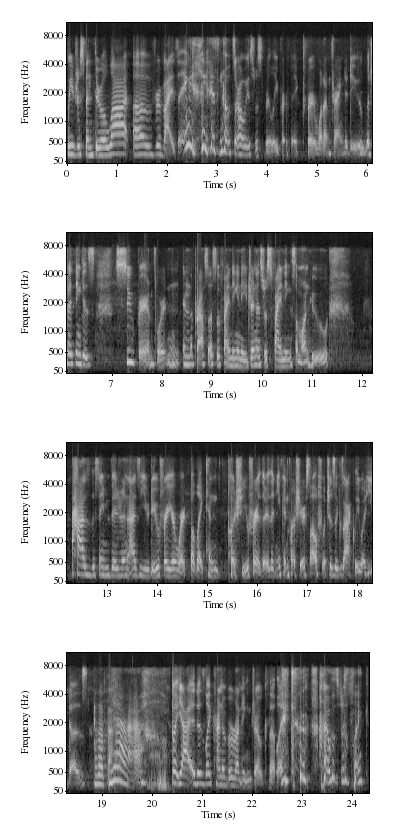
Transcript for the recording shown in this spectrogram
we've just been through a lot of revising and his notes are always just really perfect for what i'm trying to do which i think is super important in the process of finding an agent is just finding someone who has the same vision as you do for your work, but like can push you further than you can push yourself, which is exactly what he does. I love that. Yeah. But yeah, it is like kind of a running joke that like I was just like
